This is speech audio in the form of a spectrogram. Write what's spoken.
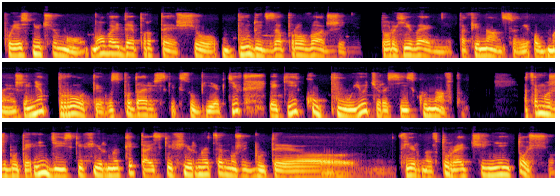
Поясню, чому мова йде про те, що будуть запроваджені торгівельні та фінансові обмеження проти господарських суб'єктів, які купують російську нафту. А це можуть бути індійські фірми, китайські фірми, це можуть бути е, фірми в Туреччині і тощо.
